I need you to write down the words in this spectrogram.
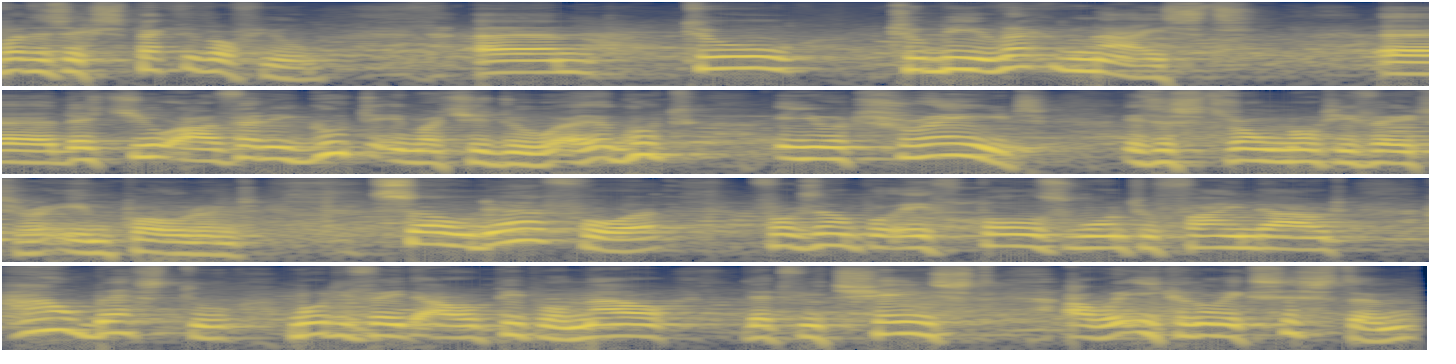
what is expected of you, um, to, to be recognized uh, that you are very good in what you do, a good in your trade is a strong motivator in Poland. So therefore, for example, if Poles want to find out how best to motivate our people now that we changed our economic system,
